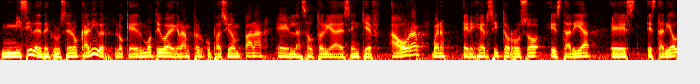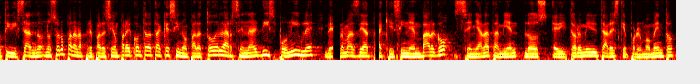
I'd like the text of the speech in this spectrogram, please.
misiles de crucero caliber, lo que es motivo de gran preocupación para eh, las autoridades en Kiev. Ahora, bueno, el ejército ruso estaría, estaría utilizando no solo para la preparación para el contraataque, sino para todo el arsenal disponible de armas de ataque. Sin embargo, señala también los editores militares que por el momento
